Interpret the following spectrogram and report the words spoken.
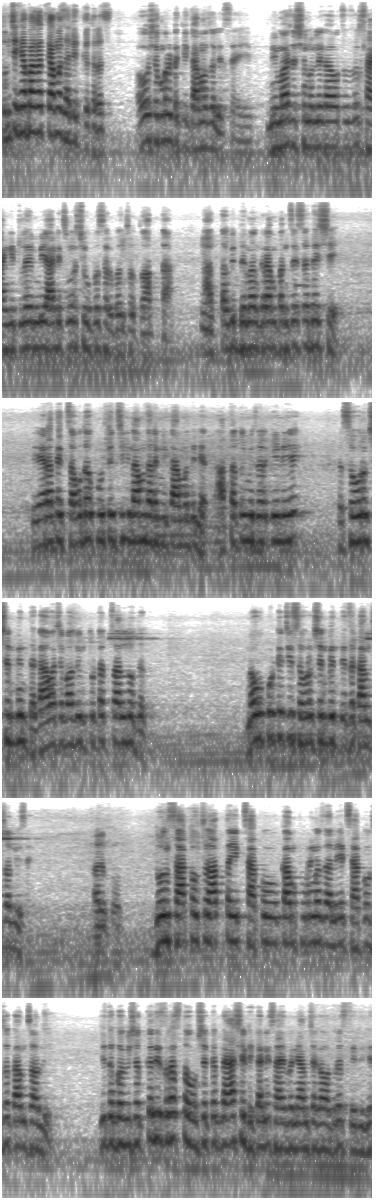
तुमच्या ह्या भागात कामं झालीत का खरंच? हो शंभर टक्के कामं झाले साहेब. मी माझ्या शिनोले गावाचं जर सांगितलं मी अडीच वर्ष उपसरपंच होतो आता आता विद्यमान ग्रामपंचायत सदस्य आहे. तेरा ते चौदा कोटीची नामदारांनी कामं दिल्यात आता तुम्ही जर गेले तर संरक्षण भिंत गावाच्या बाजूने तुटत चाललं होतं. नऊ कोटीची संरक्षण भिंतीचं काम चालू आहे साहेब. अरे हो. दोन साकवचं आता एक साकव काम पूर्ण झालं एक साकवचं काम चालू आहे. जिथं भविष्यात कधीच रस्ता होऊ शकत नाही अशा ठिकाणी साहेबांनी आमच्या गावात रस्ते दिलेत.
